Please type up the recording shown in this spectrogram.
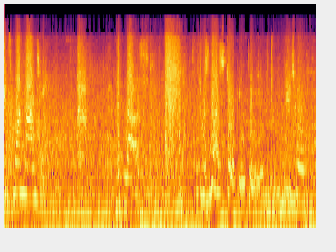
It's 190. At last. It was nice talking to you. You too.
